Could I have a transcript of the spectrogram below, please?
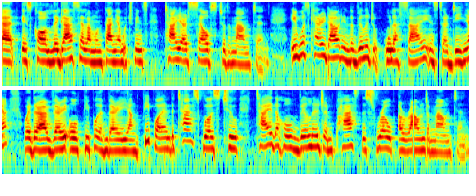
that is called Legarsi alla montagna, which means tie ourselves to the mountain. It was carried out in the village of Ulasai in Sardinia, where there are very old people and very young people. And the task was to tie the whole village and pass this rope around a mountain.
